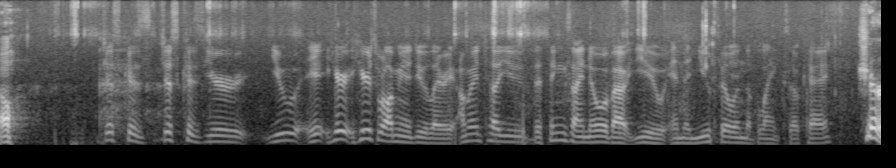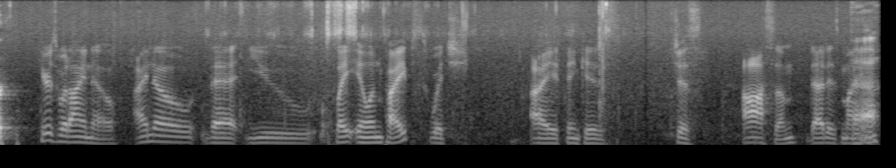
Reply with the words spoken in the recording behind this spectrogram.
Oh, Just because just because you're you here here's what I'm going to do, Larry. I'm going to tell you the things I know about you, and then you fill in the blanks, okay? sure. Here's what I know. I know that you play uilleann pipes, which I think is just awesome. That is my Yeah.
